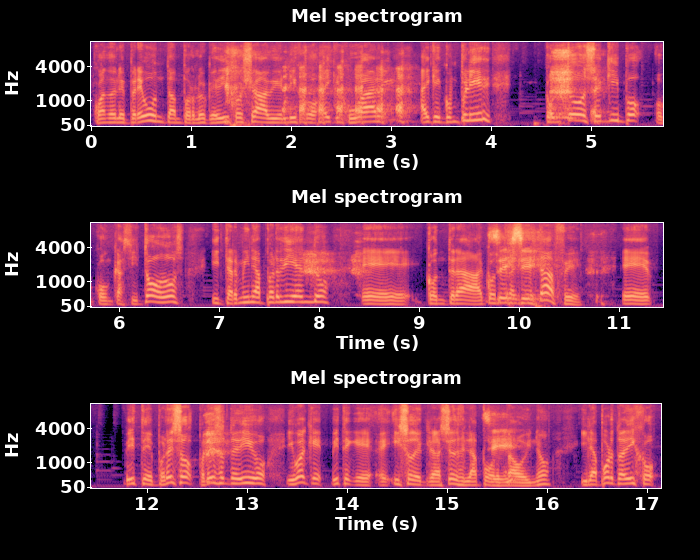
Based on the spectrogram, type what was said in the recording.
cuando le preguntan por lo que dijo Xavi, él dijo, hay que jugar, hay que cumplir con todo su equipo, o con casi todos, y termina perdiendo eh, contra, contra el Getafe. Eh, ¿Viste? Por eso, por eso te digo, igual que, viste que eh, hizo declaraciones de la porta hoy, ¿no? Y Laporta dijo,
